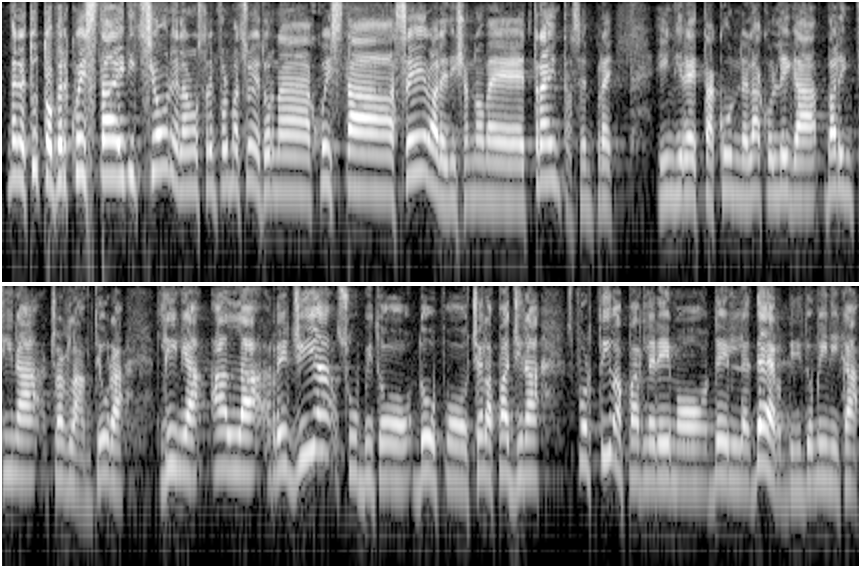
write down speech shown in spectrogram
Bene, tutto per questa edizione, la nostra informazione torna questa sera alle 19.30, sempre in diretta con la collega Valentina Ciarlanti. Ora linea alla regia, subito dopo c'è la pagina sportiva, parleremo del derby di domenica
